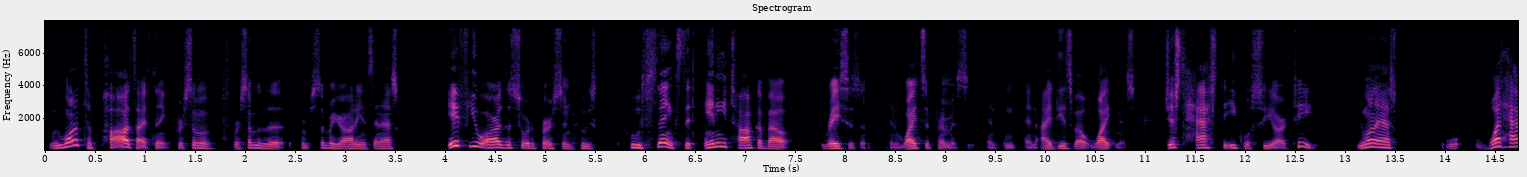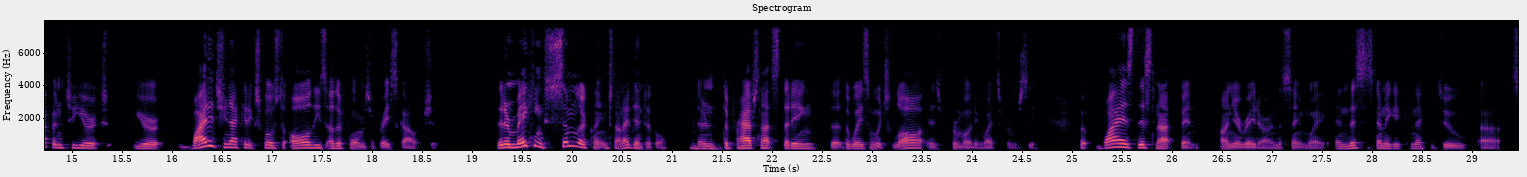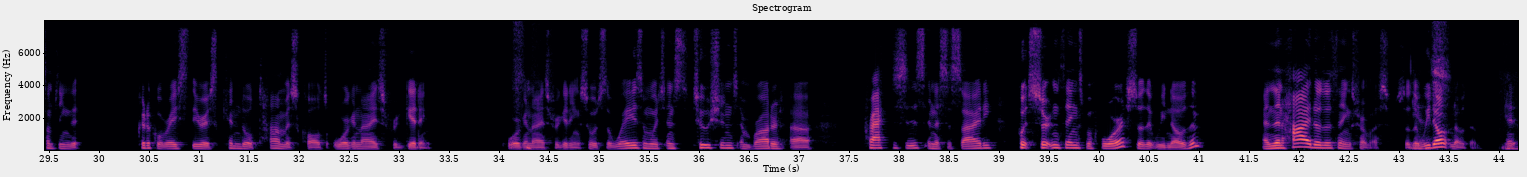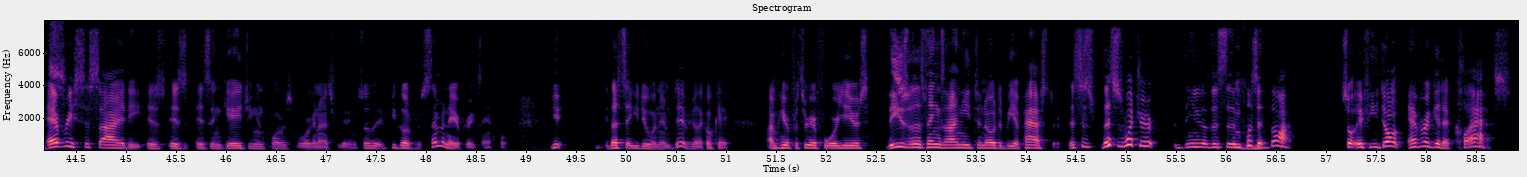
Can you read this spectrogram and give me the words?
we want to pause, I think, for some of for some of the for some of your audience and ask if you are the sort of person who's who thinks that any talk about racism and white supremacy and, and, and ideas about whiteness just has to equal CRT. You want to ask, what happened to your your? Why did you not get exposed to all these other forms of race scholarship that are making similar claims, not identical? Mm-hmm. They're, they're, perhaps not studying the, the ways in which law is promoting white supremacy, but why has this not been on your radar in the same way? And this is going to get connected to uh, something that critical race theorist Kendall Thomas calls organized forgetting. Organized forgetting. So it's the ways in which institutions and broader uh, practices in a society put certain things before us so that we know them and then hide other things from us so that yes. we don't know them. Yes. And every society is, is is engaging in forms of organized forgetting. So if you go to a seminary, for example, you let's say you do an MDiv, you're like, okay, I'm here for three or four years. These are the things I need to know to be a pastor. This is this is what you're you know this is implicit mm-hmm. thought. So if you don't ever get a class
